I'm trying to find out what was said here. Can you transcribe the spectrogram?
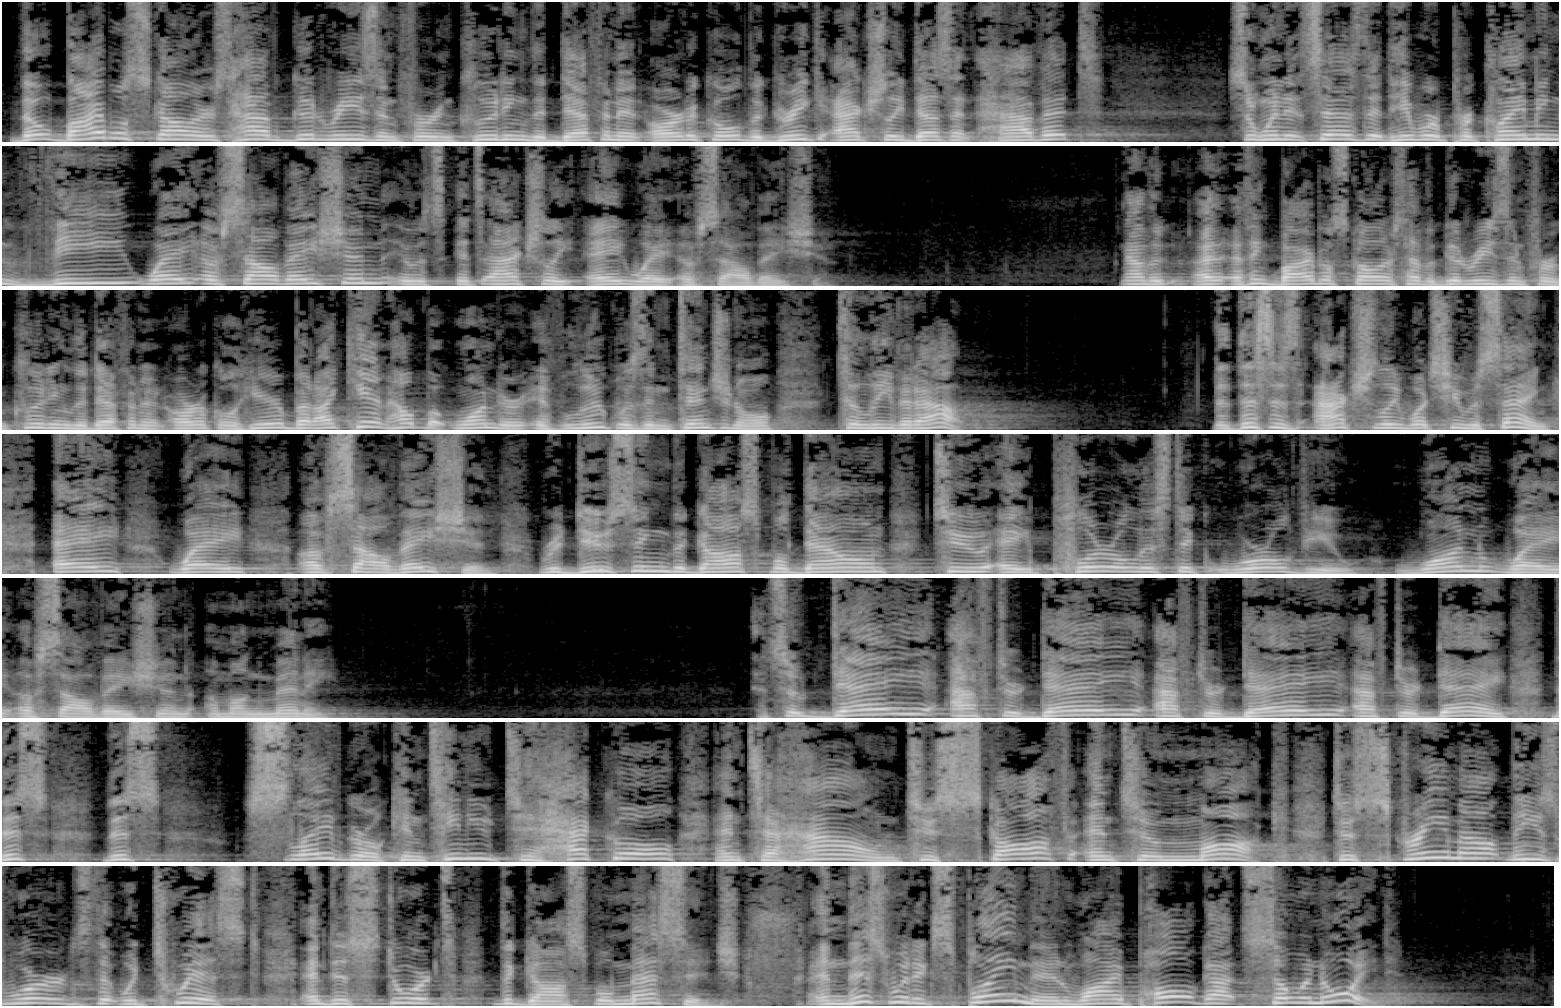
Though Bible scholars have good reason for including the definite article, the Greek actually doesn't have it. So when it says that he were proclaiming the way of salvation, it was, it's actually a way of salvation. Now, the, I, I think Bible scholars have a good reason for including the definite article here, but I can't help but wonder if Luke was intentional to leave it out. That this is actually what she was saying a way of salvation, reducing the gospel down to a pluralistic worldview, one way of salvation among many. And so, day after day after day after day, this, this slave girl continued to heckle and to hound, to scoff and to mock, to scream out these words that would twist and distort the gospel message. And this would explain then why Paul got so annoyed.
